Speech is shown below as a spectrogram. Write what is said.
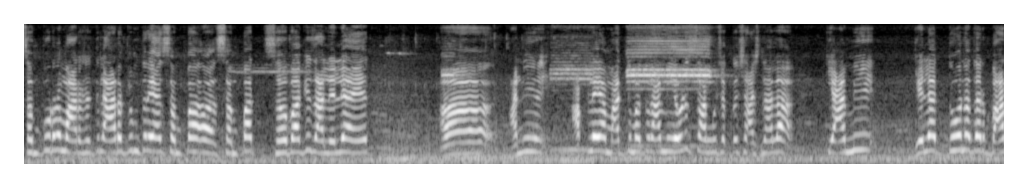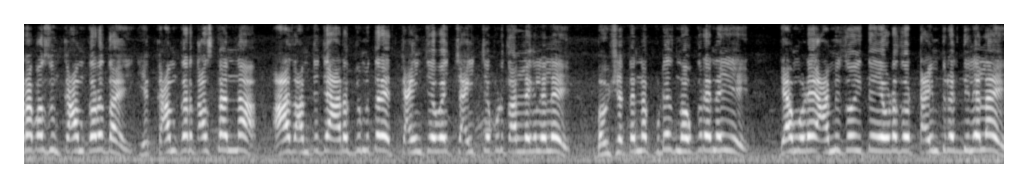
संपूर्ण महाराष्ट्रातील आरोग्यमंत्री या संपा संपात सहभागी झालेले आहेत. आणि आपल्या या माध्यमातून आम्ही एवढंच सांगू शकतो शासनाला की आम्ही गेल्या दोन हजार बारापासून काम करत आहे. हे काम करत असताना आज आमचे जे आरोग्य मित्र आहेत काहींचे वय चाळीसच्या पुढे चालले गेलेले आहे. भविष्यात त्यांना कुठेच नोकऱ्या नाही आहे त्यामुळे आम्ही जो इथे एवढा जो टाइम पिरियड दिलेला आहे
